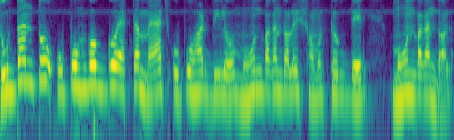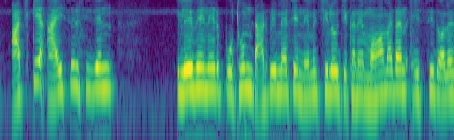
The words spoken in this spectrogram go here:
দুর্দান্ত উপভোগ্য একটা ম্যাচ উপহার দিল মোহনবাগান দলের সমর্থকদের মোহনবাগান দল। আজকে আইএসএল সিজন ইলেভেনের প্রথম ডার্বি ম্যাচে নেমেছিল, যেখানে মোহামেডান এসসি দলের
